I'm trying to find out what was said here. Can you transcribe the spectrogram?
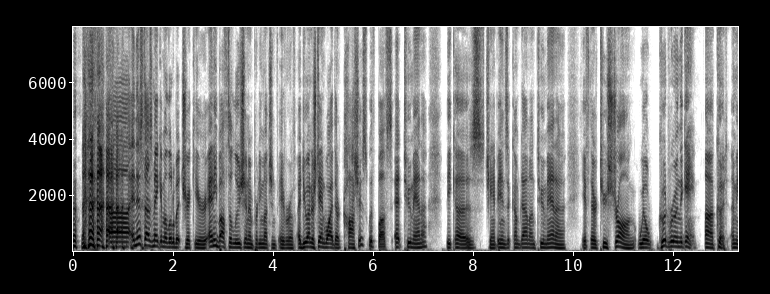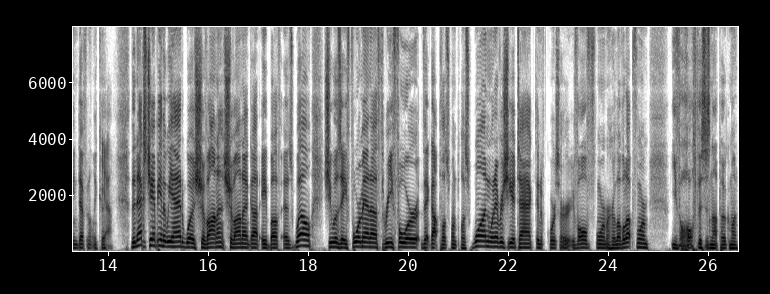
uh, and this does make him a little bit trickier. Any buff to Lucian, I'm pretty much in favor of. I do understand why they're cautious with buffs at two mana because champions that come down on two mana, if they're too strong, will could ruin the game. Uh, could I mean definitely could. Yeah. The next champion that we had was Shyvana. Shyvana got a buff as well. She was a four mana three four that got plus one plus one whenever she attacked, and of course her evolved form or her leveled up form evolve this is not pokemon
